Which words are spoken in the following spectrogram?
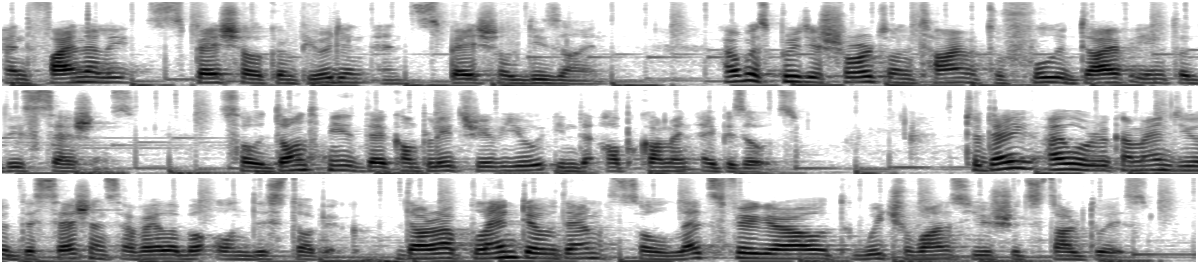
And finally, spatial computing and spatial design. I was pretty short on time to fully dive into these sessions, so don't miss the complete review in the upcoming episodes. Today I will recommend you the sessions available on this topic. There are plenty of them, so let's figure out which ones you should start with.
